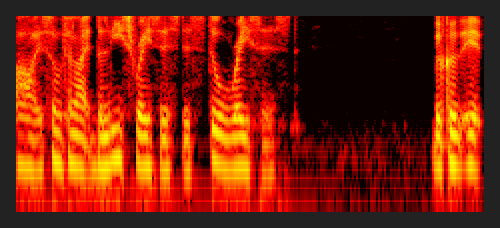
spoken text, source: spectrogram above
oh, it's something like the least racist is still racist. Because it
